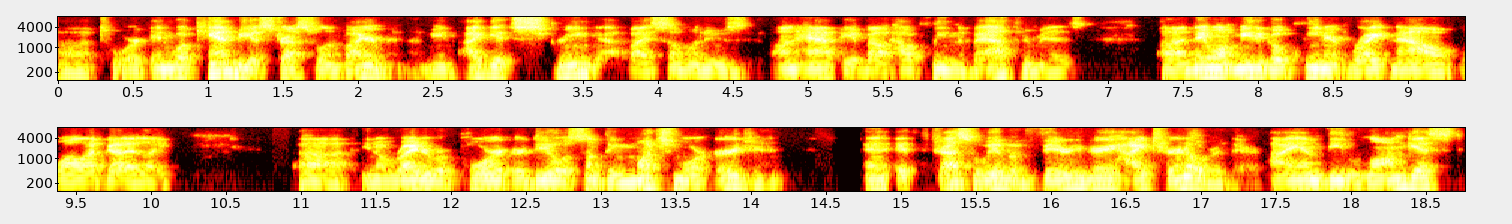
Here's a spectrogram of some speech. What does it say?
uh, to work in what can be a stressful environment. I mean, I get screamed at by someone who's unhappy about how clean the bathroom is. Uh, and they want me to go clean it right now while I've got to like uh, you know, write a report or deal with something much more urgent. And it's stressful. We have a very, very high turnover there. I am the longest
